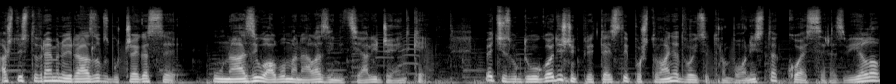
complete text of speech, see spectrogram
a što istovremeno i razlog zbog čega se u nazivu albuma nalazi inicijali J&K već i zbog dugogodišnjeg prijateljstva i poštovanja dvojice trombonista koje se razvijelo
